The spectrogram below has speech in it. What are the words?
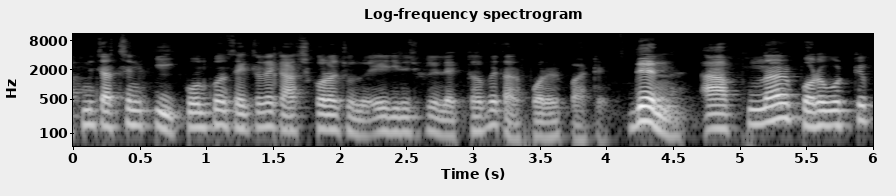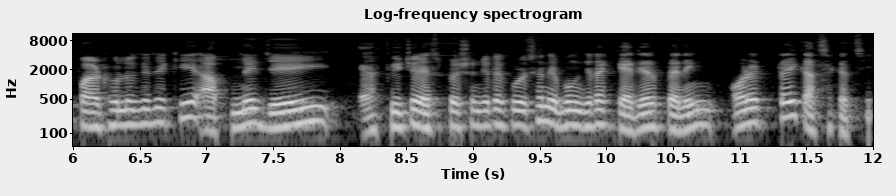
আপনি চাচ্ছেন কি? কোন কোন সেক্টরে কাজ করার জন্য? এই জিনিসগুলি লিখতে হবে তারপরের পার্টে দেন আপনার পরবর্তী পার্ট হলো গিয়ে যে কি? আপনি যেই ফিউচার এক্সপ্রেশন যেটা করেছেন এবং যেটা ক্যারিয়ার প্ল্যানিং অনেকটাই কাছাকাছি,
